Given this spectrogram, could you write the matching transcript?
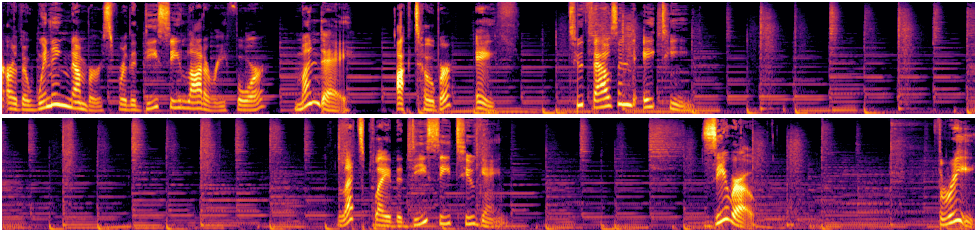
are the winning numbers for the DC Lottery for Monday, October 8th, 2018. Let's play the DC2 game. 0 3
